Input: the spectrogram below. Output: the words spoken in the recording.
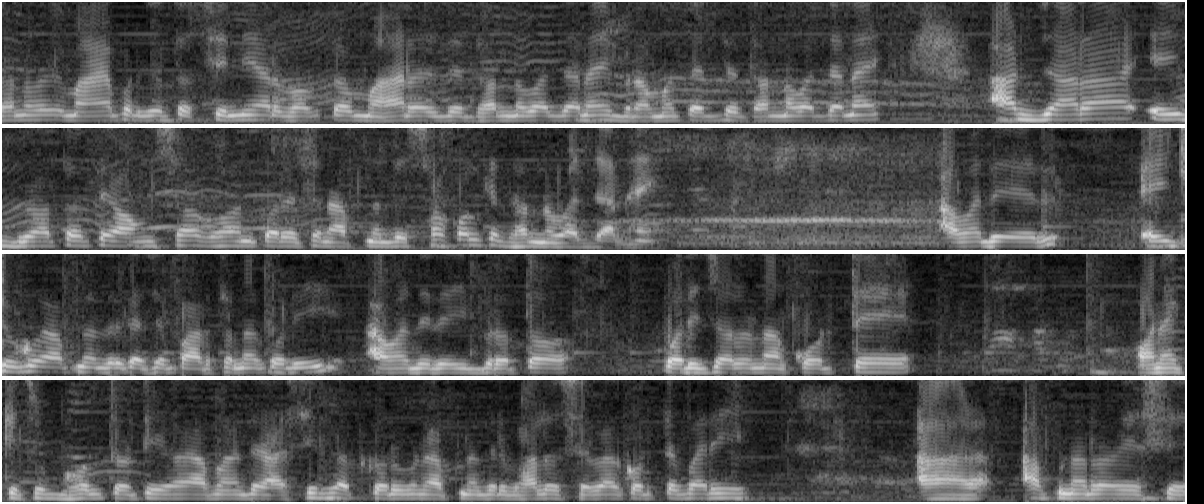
ধন্যবাদ, মায়াপুর যত সিনিয়র ভক্ত মহারাজদের ধন্যবাদ জানাই, ব্রহ্মচারীদের ধন্যবাদ জানাই। আর যারা এই ব্রততে অংশগ্রহণ করেছেন, আপনাদের সকলকে ধন্যবাদ জানাই। আমাদের এইটুকু আপনাদের কাছে প্রার্থনা করি, আমাদের এই ব্রত পরিচালনা করতে অনেক কিছু ভুল ত্রুটি হয় আমাদের আশীর্বাদ করবেন আপনাদের ভালো সেবা করতে পারি। আর আপনারাও এসে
